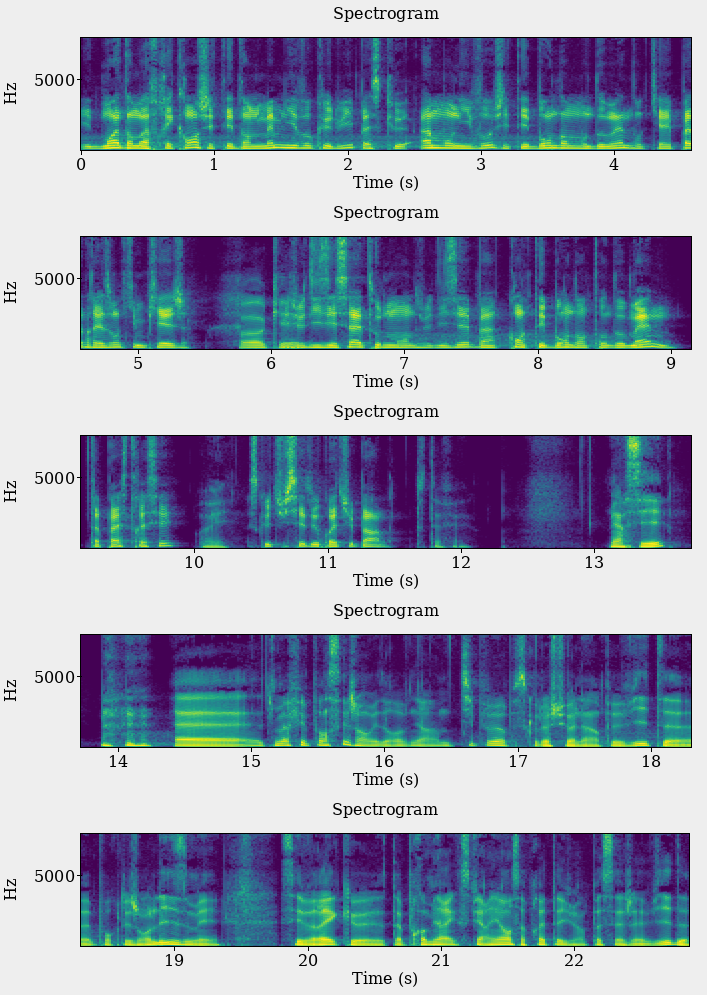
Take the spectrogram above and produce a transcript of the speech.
et moi, dans ma fréquence, j'étais dans le même niveau que lui parce que à mon niveau, j'étais bon dans mon domaine, donc il n'y avait pas de raison qu'il me piège. Ok. Et je disais ça à tout le monde. Je disais, ben, quand t'es bon dans ton domaine, t'as pas à stresser. Oui, Parce que tu sais de quoi tu parles. tout à fait. Merci. Euh, tu m'as fait penser, j'ai envie de revenir un petit peu, parce que là je suis allé un peu vite euh, pour que les gens lisent, mais c'est vrai que ta première expérience, après tu as eu un passage à vide,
